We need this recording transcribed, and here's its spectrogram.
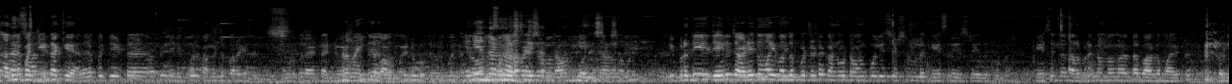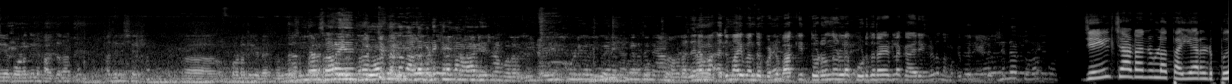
അതിനെ പറ്റിയിട്ടൊക്കെ അതിനെ പറ്റിയിട്ട് എനിക്കൊരു കമന്റ് പറയുന്നില്ല കൂടുതലായിട്ട് അന്വേഷണത്തിന്റെ ഭാഗമായിട്ട് കൊണ്ടുവരും ഈ പ്രതി ജയിലിൽ ചാടിയതുമായി ബന്ധപ്പെട്ടിട്ട് കണ്ണൂർ ടൗൺ പോലീസ് സ്റ്റേഷനിൽ കേസ് രജിസ്റ്റർ ചെയ്തിട്ടുണ്ട്. കേസിന്റെ നടപടിക്രമങ്ങളുടെ ഭാഗമായിട്ട് പ്രതിയെ കോടതിയിൽ ഹാജരാക്കും. അതിനുശേഷം കോടതിയുടെ അതുമായി ബന്ധപ്പെട്ട് ബാക്കി തുടർന്നുള്ള കൂടുതലായിട്ടുള്ള കാര്യങ്ങൾ നമുക്ക് പിന്നീട് ജയിൽ ചാടാനുള്ള തയ്യാറെടുപ്പ്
